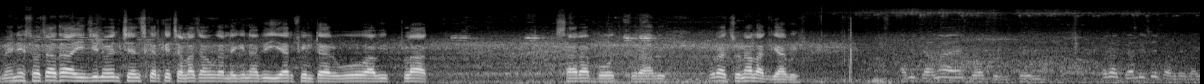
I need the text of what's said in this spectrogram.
मैंने सोचा था इंजन ऑयल चेंज करके चला जाऊँगा, लेकिन अभी एयर फ़िल्टर वो अभी प्लाक सारा बहुत पूरा अभी, पूरा चुना लग गया अभी। अभी जाना है, बहुत दूर थोड़ा जल्दी से कर दे भाई।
